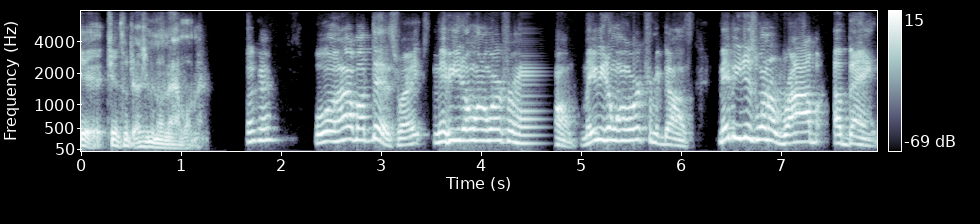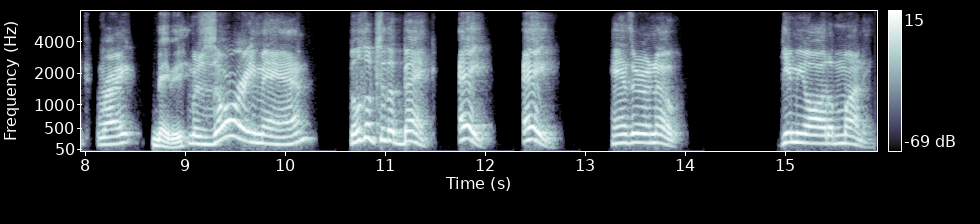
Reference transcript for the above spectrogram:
Yeah, gentle judgment on that woman. Okay. Well, how about this, right? Maybe you don't want to work from home. Maybe you don't want to work for McDonald's. Maybe you just want to rob a bank, right? Maybe. Missouri man goes up to the bank. Hey, hey, hands her a note. Give me all the money.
